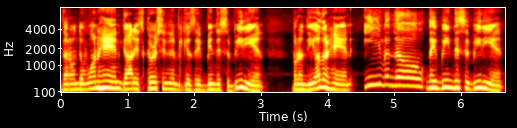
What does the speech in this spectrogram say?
That on the one hand God is cursing them because they've been disobedient, but on the other hand, even though they've been disobedient,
